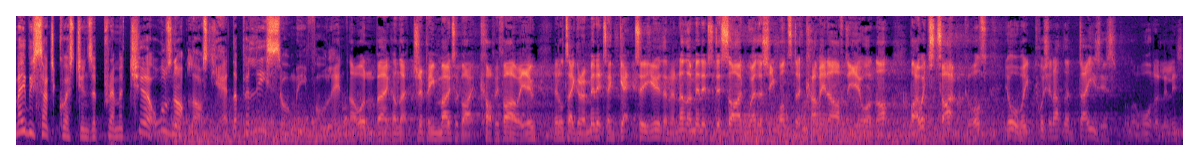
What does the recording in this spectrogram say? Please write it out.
Maybe such questions are premature. All's not lost yet. The police saw me fall in. I wouldn't bank on that dripping motorbike cop if I were you. It'll take her a minute to get to you, then another minute to decide whether she wants to come in after you or not. By which time, of course, you'll be pushing up the daisies or the water lilies.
